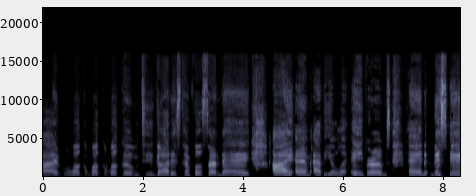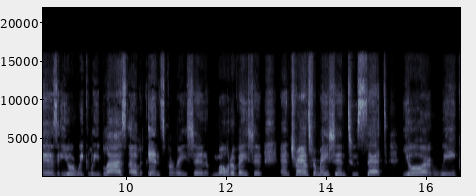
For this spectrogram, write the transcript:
live. Welcome, welcome, welcome to Goddess Temple Sunday. I am Abiola Abrams, and this is your weekly blast of inspiration, motivation, and transformation to set your week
